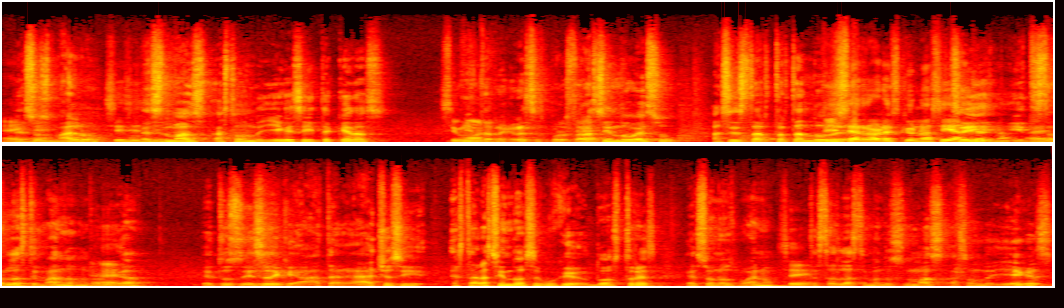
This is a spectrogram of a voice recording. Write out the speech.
ey, eso es malo. Sí, sí, eso es más hasta donde llegues y ahí te quedas. Simón. Y te regresas. Por estar haciendo eso, así estar tratando de. Errores que uno hacía sí, antes, ¿no? y te estás lastimando en realidad. Entonces, eso de que, ah, te agachas y estar haciendo como que dos, tres, eso no es bueno. Sí. Te estás lastimando, eso nomás hasta donde llegues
